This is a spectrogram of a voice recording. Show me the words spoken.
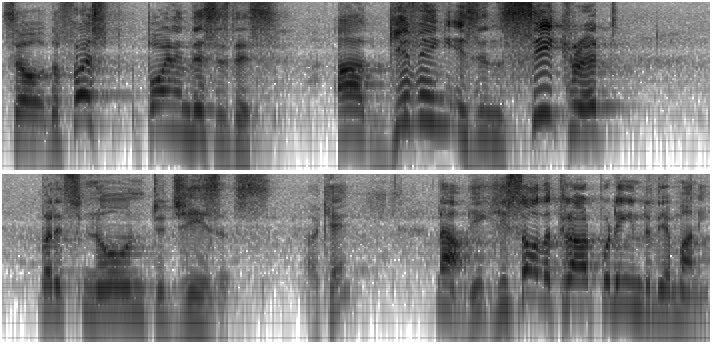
So the first point in this is this our giving is in secret, but it's known to Jesus. Okay? Now, he, he saw the crowd putting into their money.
